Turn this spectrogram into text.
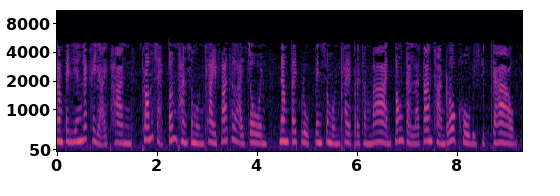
นำไปเลี้ยงและขยายพันธุ์ พร้อมแจกต้นพันธุ์สมุนไพรฟ้าทลายโจรนำไปปลูกเป็นสมุนไพรประจำบ้าน ป้องกันและต้านทานโรคโควิด -19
